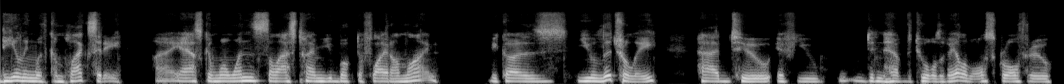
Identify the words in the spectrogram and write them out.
dealing with complexity, I ask them, well, when's the last time you booked a flight online? Because you literally had to, if you didn't have the tools available, scroll through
